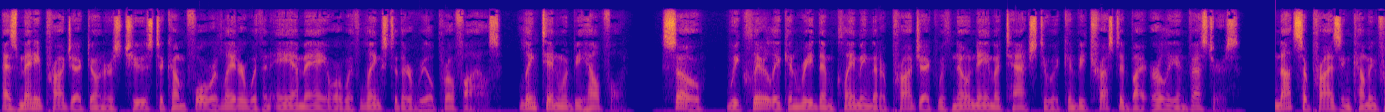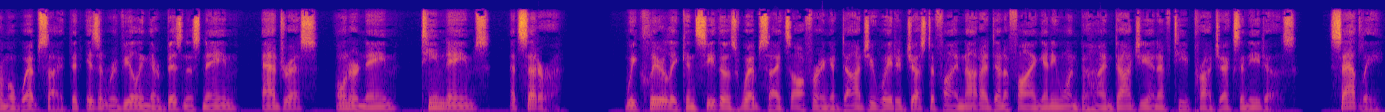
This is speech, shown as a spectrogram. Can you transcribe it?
as many project owners choose to come forward later with an AMA or with links to their real profiles. LinkedIn would be helpful. So, we clearly can read them claiming that a project with no name attached to it can be trusted by early investors. Not surprising coming from a website that isn't revealing their business name, address, owner name, team names, etc. We clearly can see those websites offering a dodgy way to justify not identifying anyone behind dodgy NFT projects and EDOs. Sadly,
